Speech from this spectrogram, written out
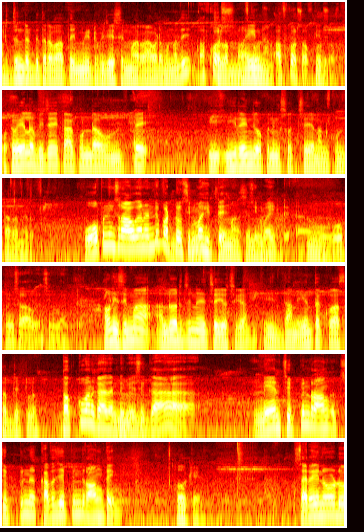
Arjun Reddy తర్వాత ఇమీడియట్ విజయ్ సినిమా రావడం అన్నది మెయిన్ ఒకవేళ విజయ్ కాకుండా ఉంటే ఈ ఈ రేంజ్ ఓపెనింగ్స్ వచ్చాయని అనుకుంటారా మీరు? ఓపెనింగ్స్ రావుగానండి but cinema hit cinema, cinema cinema hit. Openings రావుగానే సినిమా హిట్ అవును ఈ సినిమా అల్లు అర్జునే చేయొచ్చుగా? ఈ దాని ఏం తక్కువ ఆ సబ్జెక్టులో? తక్కువ అని కాదండి బేసిక్గా నేను చెప్పిన రాంగ్ చెప్పిన కథ చెప్పింది wrong time. Okay. Sarrainodu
